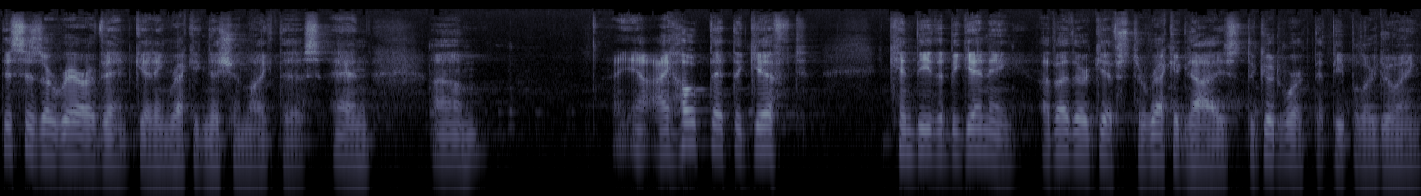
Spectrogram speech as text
this is a rare event getting recognition like this. And um, I, I hope that the gift can be the beginning of other gifts to recognize the good work that people are doing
